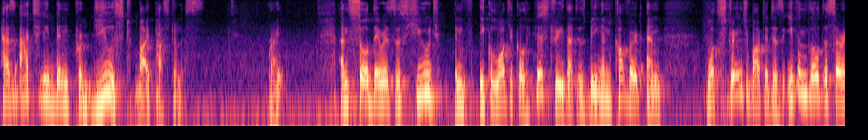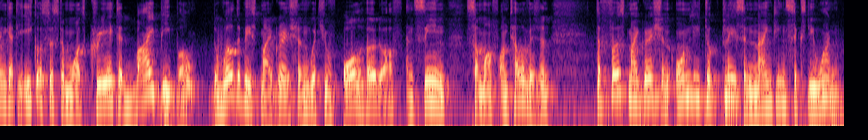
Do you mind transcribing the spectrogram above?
has actually been produced by pastoralists, right? And so there is this huge ecological history that is being uncovered and what's strange about it is even though the Serengeti ecosystem was created by people, the wildebeest migration, which you've all heard of and seen some of on television, the first migration only took place in 1961.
